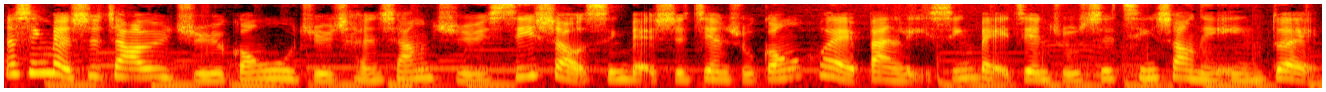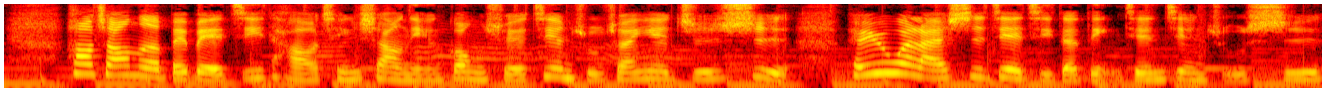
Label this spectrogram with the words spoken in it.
那新北市教育局、公务局、城乡局携手新北市建筑工会办理新北建筑师青少年营队，号召呢北北基桃青少年共学建筑专业知识，培育未来世界级的顶尖建筑师。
